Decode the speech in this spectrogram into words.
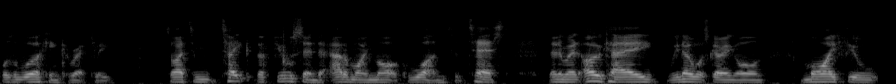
wasn't working correctly. So I had to take the fuel sender out of my Mark 1 to test. Then it went, okay, we know what's going on. My fuel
